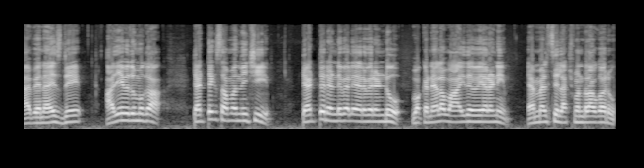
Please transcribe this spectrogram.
Have a nice day. అదే విధముగా టెట్కి సంబంధించి టెట్ రెండు వేల ఇరవై రెండు ఒక నెల వాయిదా వేయాలని ఎమ్మెల్సీ లక్ష్మణరావు గారు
